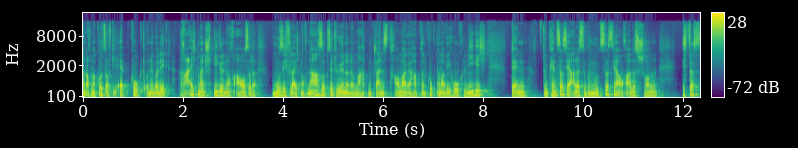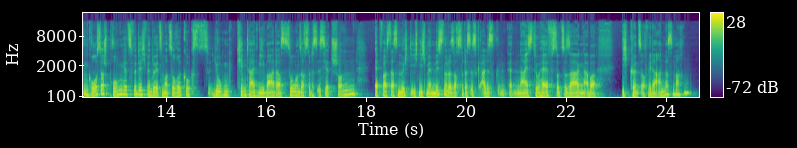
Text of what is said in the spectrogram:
man auch mal kurz auf die App guckt und überlegt, reicht mein Spiegel noch aus oder muss ich vielleicht noch nachsubstituieren oder man hat ein kleines Trauma gehabt und guckt nochmal, wie hoch liege ich. Denn du kennst das ja alles, du benutzt das ja auch alles schon. Ist das ein großer Sprung jetzt für dich, wenn du jetzt mal zurückguckst, Jugend, Kindheit, wie war das so? Und sagst du, das ist jetzt schon etwas, das möchte ich nicht mehr missen? Oder sagst du, das ist alles nice to have sozusagen, aber ich könnte es auch wieder anders machen?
